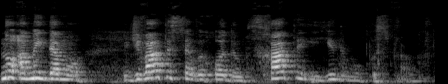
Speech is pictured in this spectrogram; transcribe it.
Ну а ми йдемо вдіватися, виходимо з хати і їдемо по справах.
